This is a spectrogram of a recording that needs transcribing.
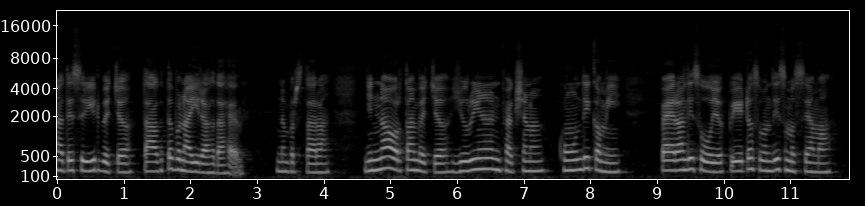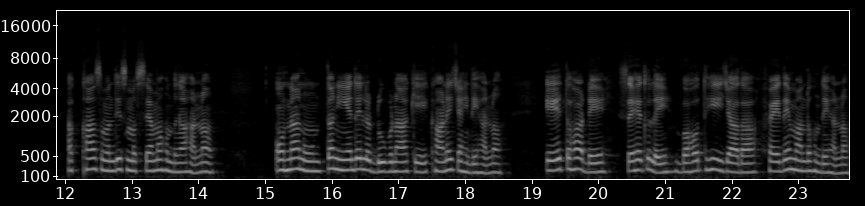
ਅਤੇ ਸਰੀਰ ਵਿੱਚ ਤਾਕਤ ਬਣਾਈ ਰੱਖਦਾ ਹੈ। ਨੰਬਰ 17 ਜਿਨ੍ਹਾਂ ਔਰਤਾਂ ਵਿੱਚ ਯੂਰੀਨ ਇਨਫੈਕਸ਼ਨ, ਖੂਨ ਦੀ ਕਮੀ, ਪੈਰਾਂ ਦੀ ਸੋਜ, ਪੇਟ ਸੰਬੰਧੀ ਸਮੱਸਿਆਵਾਂ, ਅੱਖਾਂ ਸੰਬੰਧੀ ਸਮੱਸਿਆਵਾਂ ਹੁੰਦੀਆਂ ਹਨ। ਉਹਨਾਂ ਨੂੰ ਧਨੀਏ ਦੇ ਲੱਡੂ ਬਣਾ ਕੇ ਖਾਣੇ ਚਾਹੀਦੇ ਹਨ। ਇਹ ਤੁਹਾਡੇ ਸਿਹਤ ਲਈ ਬਹੁਤ ਹੀ ਜ਼ਿਆਦਾ ਫਾਇਦੇਮੰਦ ਹੁੰਦੇ ਹਨ।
